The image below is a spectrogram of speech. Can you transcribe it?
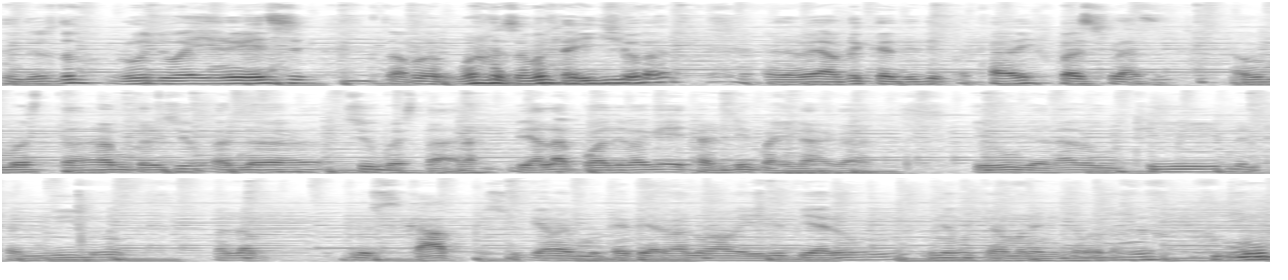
દોસ્તો, રોજ હોય એનું એ જ તો આપણો ઘણો સમય થઈ ગયો અને હવે આપણે કરી દીધી પથારી ફર્સ્ટ ક્લાસ હવે મસ્ત આરામ કરીશું અને શું મસ્ત આરામ. વહેલા પાંચ વાગે ઠંડી મહિના આગળ. એવું વહેલા ઉઠીને ઠંડીનું મતલબ પેલું સ્કાપ શું કહેવાય, મોઢે પહેરવાનું આવે એ પહેરું. એને હું કહેવા મને નહીં ખબર હું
